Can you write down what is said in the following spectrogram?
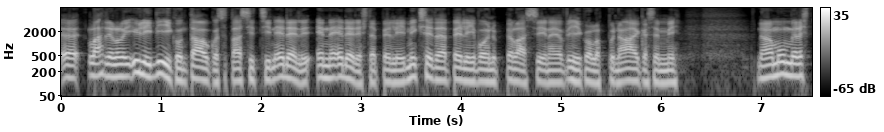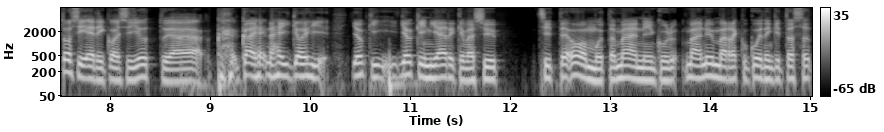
öö, Lahdella oli yli viikon taukossa taas sitten siinä edell- ennen edellistä peliä. Miksei tätä peliä voinut pelaa siinä jo viikonloppuna aikaisemmin? Nämä on mun mielestä tosi erikoisia juttuja ja kai näihin joihin, jokin, jokin järkevä syy sitten on, mutta mä en, niin kuin, mä en ymmärrä, kun kuitenkin tuossa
